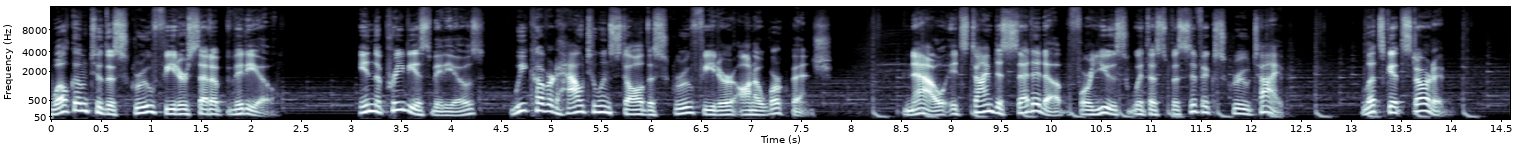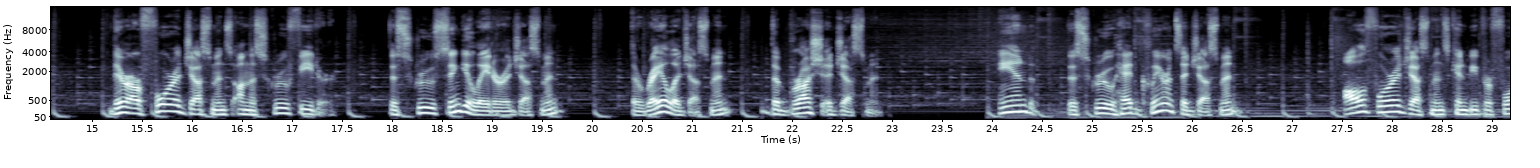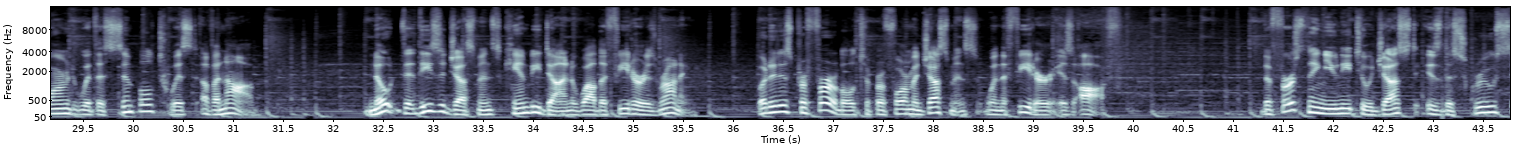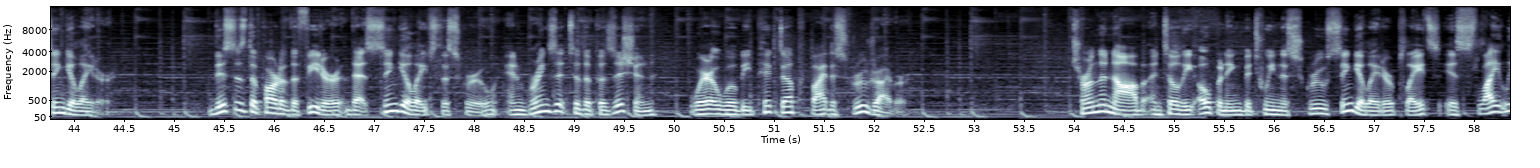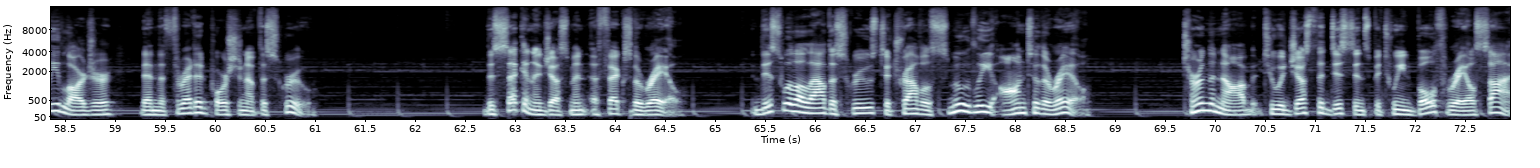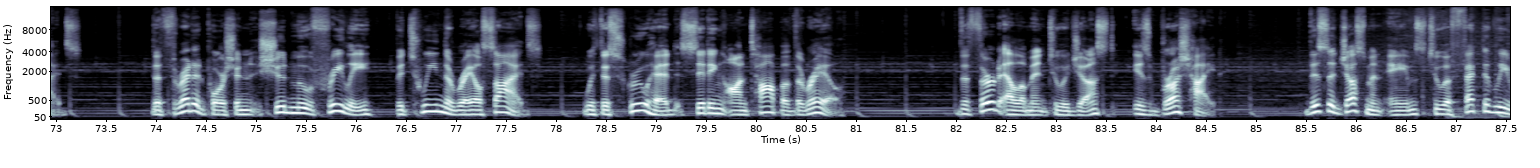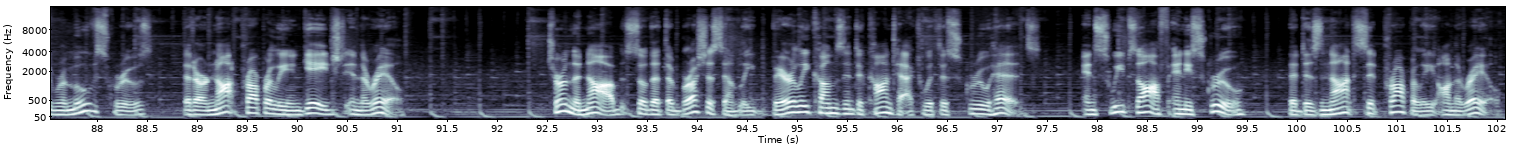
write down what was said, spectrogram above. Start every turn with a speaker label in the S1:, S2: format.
S1: Welcome to the screw feeder setup video. In the previous videos, we covered how to install the screw feeder on a workbench. Now it's time to set it up for use with a specific screw type. Let's get started. There are four adjustments on the screw feeder. The screw singulator adjustment, the rail adjustment, the brush adjustment, and the screw head clearance adjustment all four adjustments can be performed with a simple twist of a knob. Note that these adjustments can be done while the feeder is running, but it is preferable to perform adjustments when the feeder is off. The first thing you need to adjust is the screw singulator. This is the part of the feeder that singulates the screw and brings it to the position where it will be picked up by the screwdriver. Turn the knob until the opening between the screw singulator plates is slightly larger than the threaded portion of the screw. The second adjustment affects the rail. This will allow the screws to travel smoothly onto the rail. Turn the knob to adjust the distance between both rail sides. The threaded portion should move freely between the rail sides, with the screw head sitting on top of the rail. The third element to adjust is brush height. This adjustment aims to effectively remove screws that are not properly engaged in the rail. Turn the knob so that the brush assembly barely comes into contact with the screw heads and sweeps off any screw that does not sit properly on the rail.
